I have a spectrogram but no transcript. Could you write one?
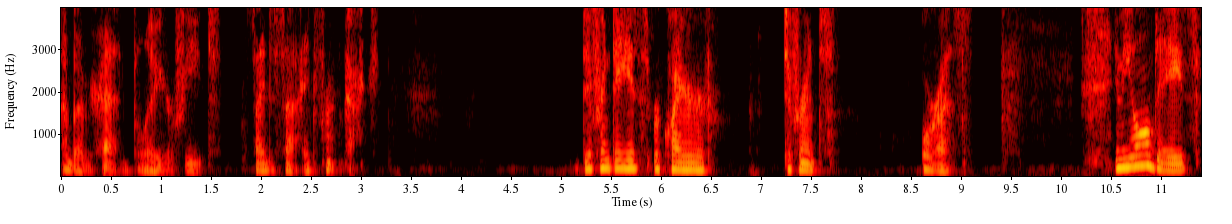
above your head, below your feet, side to side, front, back. Different days require different auras. In the old days,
